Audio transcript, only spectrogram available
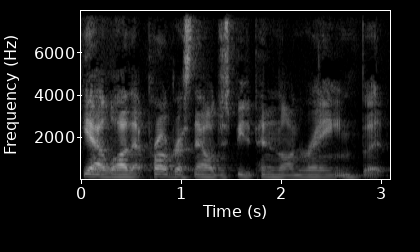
yeah a lot of that progress now will just be dependent on rain but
